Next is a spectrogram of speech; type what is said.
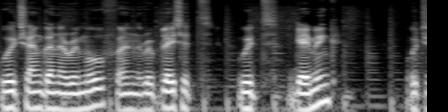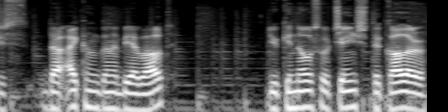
which I'm gonna remove and replace it with gaming which is the icon gonna be about. You can also change the color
